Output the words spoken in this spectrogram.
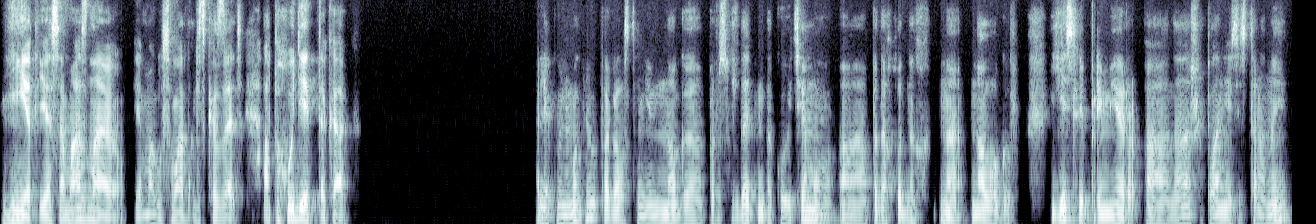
Нет, я сама знаю, я могу сама рассказать. А похудеть-то как? Олег, вы не могли бы, пожалуйста, немного порассуждать на такую тему а, подоходных на, налогов? Есть ли пример а, на нашей планете страны,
